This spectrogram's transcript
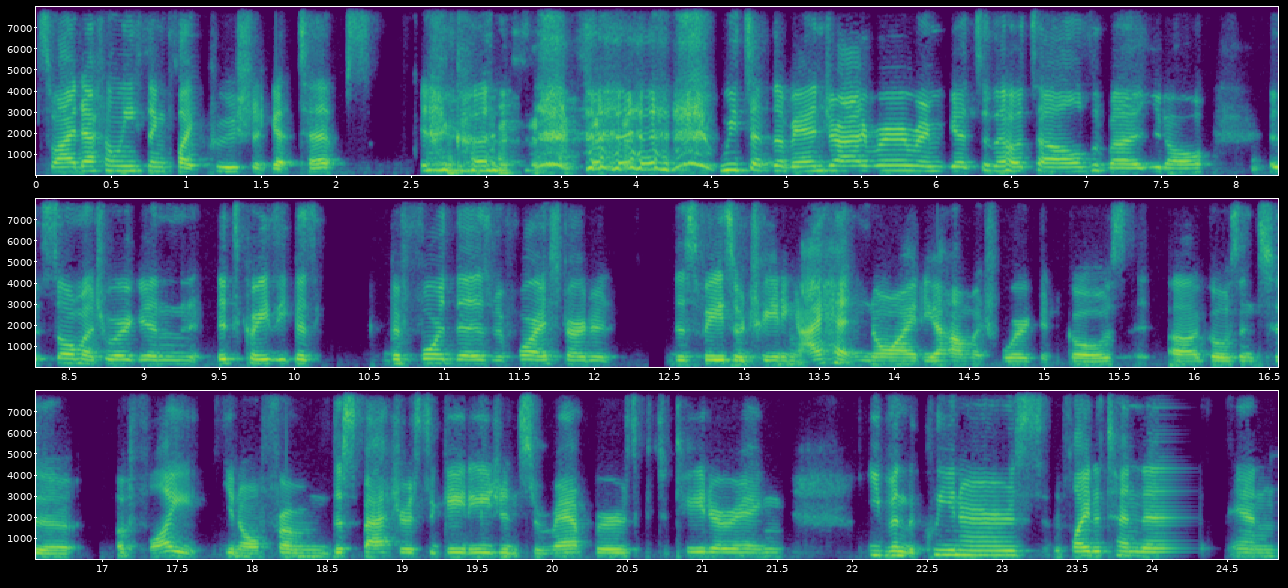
So i definitely think flight crew should get tips. We tip the van driver when we get to the hotels but you know it's so much work and it's crazy because before this before i started this phase of training i had no idea how much work it goes uh, goes into a flight you know from dispatchers to gate agents to rampers to catering even the cleaners the flight attendants and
